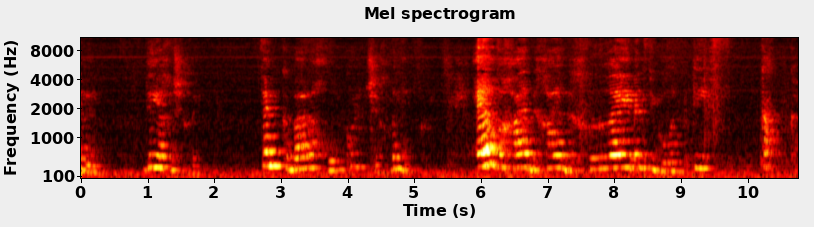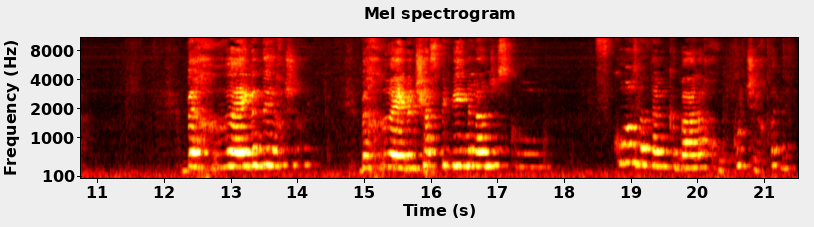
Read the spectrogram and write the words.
ben, die חשכי. תן קבל חוב כל צ'ך בנק. ער וחיה בחיה בחרי בן פיגורטיף קפקה. בחרי בן די חשכי. בחרי בן שספידי מלנג'סקור. פקוז נתן קבל חוב כל צ'ך בנק.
